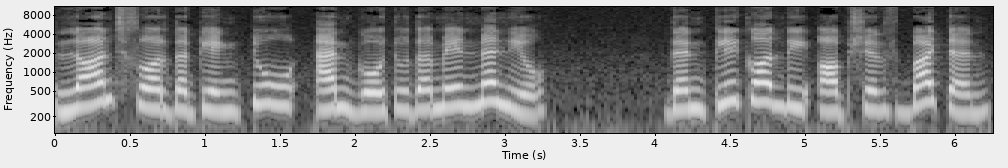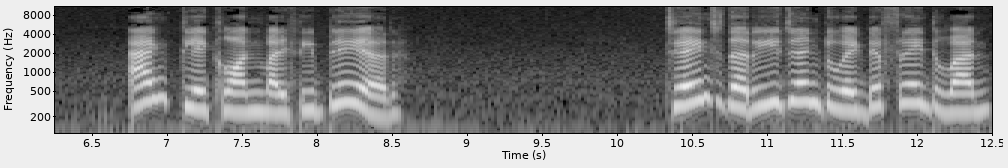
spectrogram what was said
Launch For the King 2 and go to the main menu. Then click on the Options button and click on Multiplayer. Change the region to a different one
